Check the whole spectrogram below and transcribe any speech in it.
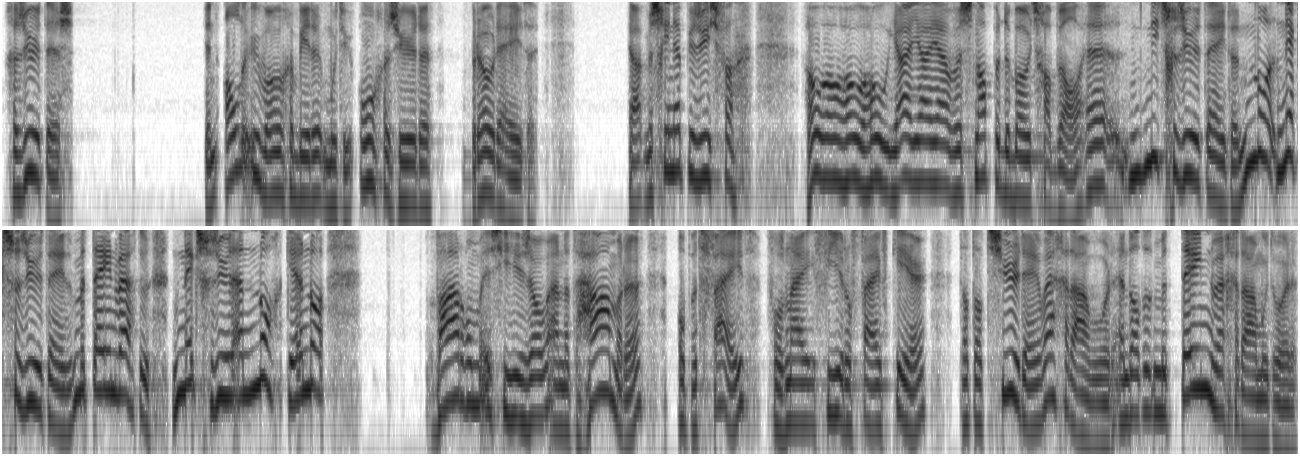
gezuurd is. In al uw woongebieden moet u ongezuurde broden eten. Ja, misschien heb je zoiets van, ho, ho, ho, ho, ja, ja, ja, we snappen de boodschap wel. Eh, niets gezuurd eten, niks gezuurd eten, meteen wegdoen, niks gezuurd en nog een keer, nog. Waarom is hij hier zo aan het hameren op het feit, volgens mij vier of vijf keer, dat dat zuurdeeg weggedaan wordt en dat het meteen weggedaan moet worden?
